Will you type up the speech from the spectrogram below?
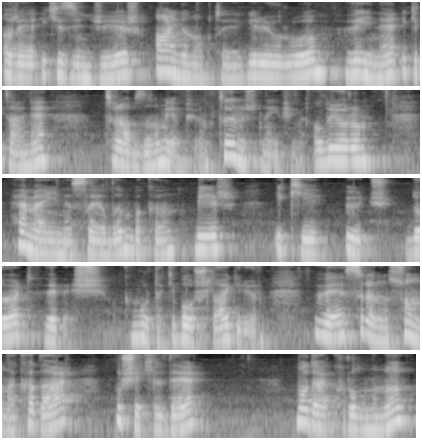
araya 2 zincir aynı noktaya giriyorum ve yine 2 tane trabzanımı yapıyorum. Tığın üstüne ipimi alıyorum. Hemen yine sayalım. Bakın 1 2 3 4 ve 5. Bakın buradaki boşluğa giriyorum. Ve sıranın sonuna kadar bu şekilde model kurulumunu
